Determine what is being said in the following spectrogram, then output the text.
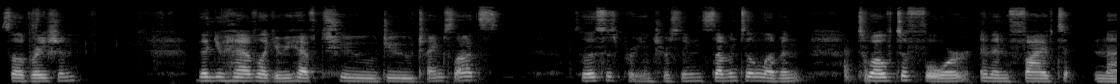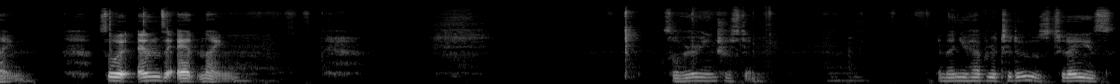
celebration. Then you have, like, if you have to do time slots. So this is pretty interesting. 7 to 11, 12 to 4, and then 5 to 9. So it ends at 9. So very interesting. And then you have your to-dos, today's.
